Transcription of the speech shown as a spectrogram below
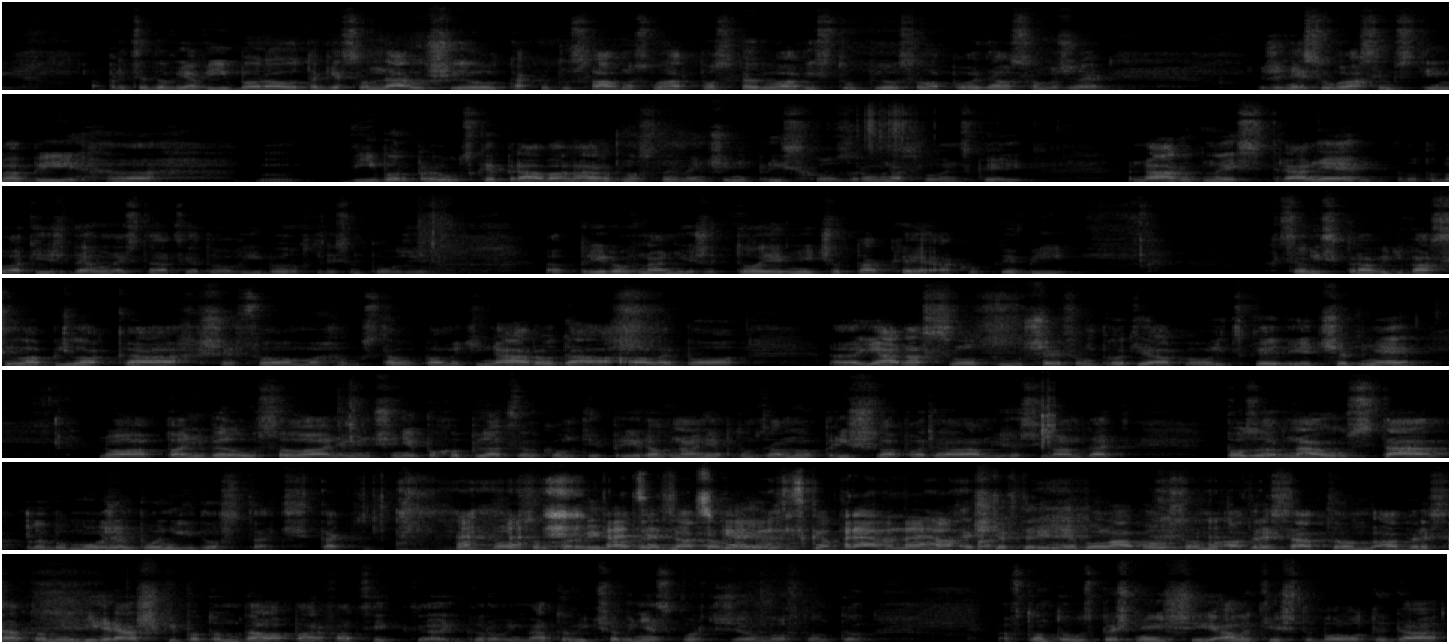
a predsedovia výborov, tak ja som narušil takú tú slávnostnú atmosféru a vystúpil som a povedal som, že, že nesúhlasím s tým, aby eh, výbor pre ľudské práva a národnostné menšiny prischol zrovna Slovenskej národnej strane, lebo to bola tiež dehonestácia toho výboru, ktorý som použil eh, prirovnanie, že to je niečo také, ako keby chceli spraviť Vasila Bilaka šéfom Ústavu pamäti národa alebo eh, Jana Slotu šéfom protialkoholickej liečebne No a pani Belousová, neviem, či nepochopila celkom tie prirovnania, potom za mnou prišla a povedala mi, že si mám dať pozor na ústa, lebo môžem po nich dostať. Tak bol som prvým adresátom jej... Ešte vtedy nebola, bol som adresátom, adresátom jej vyhrážky, potom dala pár faciek Igorovi Matovičovi neskôr, čiže on bol v tomto v tomto úspešnejší, ale tiež to bolo teda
